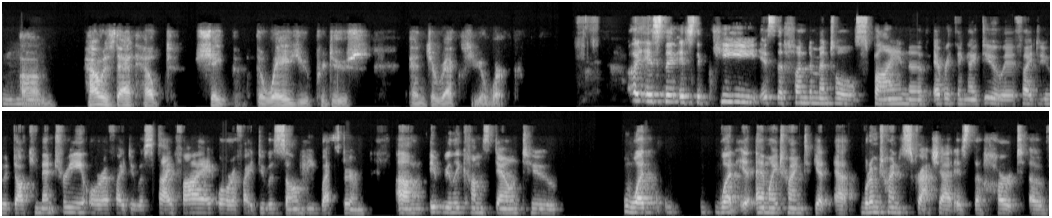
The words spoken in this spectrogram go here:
mm-hmm. um, how has that helped shape the way you produce and direct your work it's the it's the key it's the fundamental spine of everything i do. If i do a documentary or if i do a sci-fi or if i do a zombie western um, it really comes down to what what am i trying to get at? What i'm trying to scratch at is the heart of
